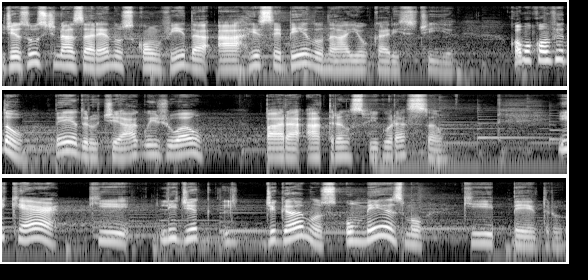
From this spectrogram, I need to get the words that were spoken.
Jesus de Nazaré nos convida a recebê-lo na Eucaristia, como convidou Pedro, Tiago e João para a transfiguração. E quer que lhe digamos o mesmo que Pedro:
